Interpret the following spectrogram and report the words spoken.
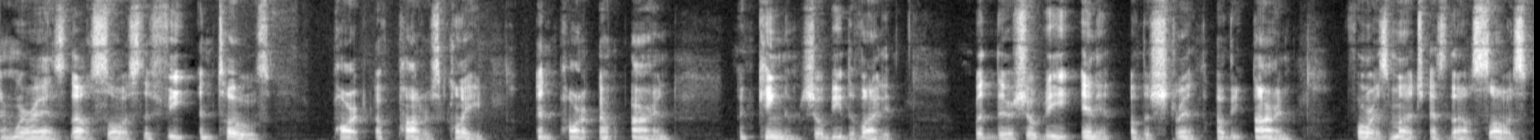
And whereas thou sawest the feet and toes, part of potter's clay and part of iron, the kingdom shall be divided. But there shall be in it of the strength of the iron, for as much as thou sawest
